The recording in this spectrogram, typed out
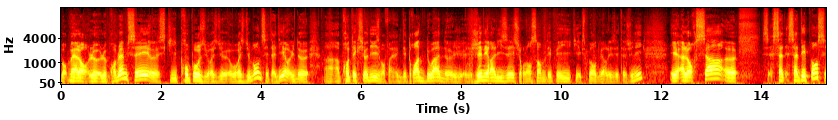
Bon, mais alors le, le problème, c'est euh, ce qu'il propose du reste au reste du monde, c'est-à-dire un, un, protectionnisme, enfin avec des droits de douane euh, généralisés sur l'ensemble des pays qui exportent vers les États-Unis. Et alors ça, euh, ça, dépend, ça,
